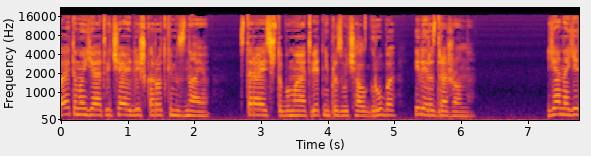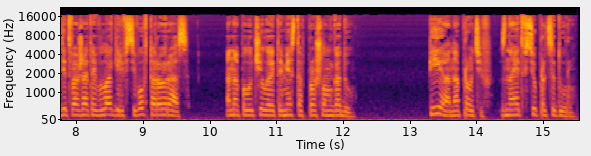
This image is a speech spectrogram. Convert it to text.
Поэтому я отвечаю лишь коротким «знаю», стараясь, чтобы мой ответ не прозвучал грубо или раздраженно. Яна едет вожатой в лагерь всего второй раз. Она получила это место в прошлом году — Пия, напротив, знает всю процедуру.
